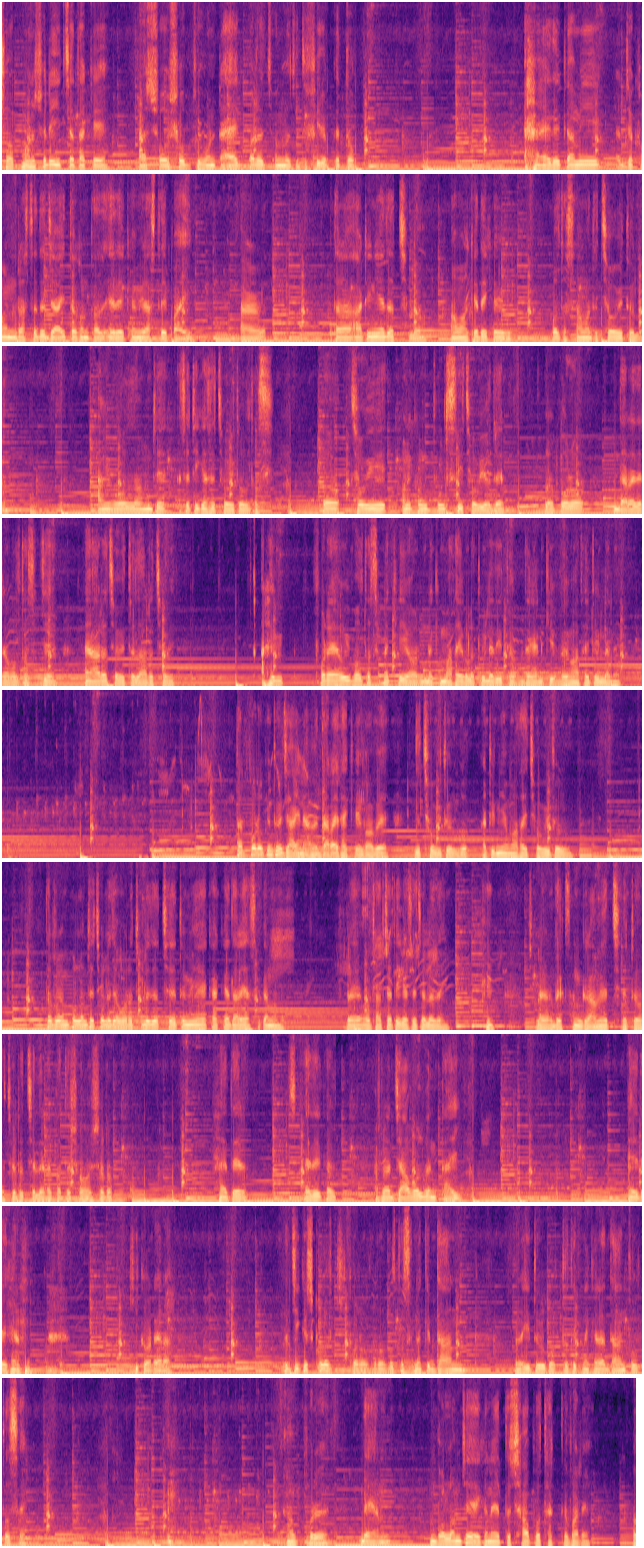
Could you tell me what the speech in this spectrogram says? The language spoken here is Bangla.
সব মানুষেরই ইচ্ছা থাকে তার শৈশব জীবনটা একবারের জন্য যদি ফিরে পেত। এদেরকে আমি যখন রাস্তাতে যাই, তখন তাদের এদেরকে আমি রাস্তায় পাই। আর তারা আটি নিয়ে যাচ্ছিল, আমাকে দেখে বলতেছে, আমাদের ছবি তুলো। আমি বললাম যে আচ্ছা ঠিক আছে, ছবি তুলতেছি। তো ছবি অনেকক্ষণ তুলছি ছবি ওদের। তোলার পরও দাঁড়ায় দাঁড়া বলতেছে যে হ্যাঁ আরও ছবি তোলো, আরও ছবি। আরে, পরে ওই বলতেছে নাকি ওর নাকি মাথায় এগুলো তুলে দিতে হবে। দেখেন কীভাবে মাথায় তুলে দেয়। তারপরেও কিন্তু যায় না, আমি দাঁড়ায় থাকে ভাবে যে ছবি তুলবো কাটি নিয়ে মাথায় ছবি তুলবো। তারপরে আমি বললাম যে চলে যাব ওরা চলে যাচ্ছে, তুমি একা একা দাঁড়িয়ে আছো কেন? পরে ও আচ্ছা ঠিক আছে, চলে যাই। চলে দেখছেন গ্রামের ছোট ছোট ছেলেরা কত সহজ সরল এদের, এদেরকে আপনারা যা বলবেন তাই। এই দেখেন, কি করে এরা? জিজ্ঞেস করলাম কি করো? ওরা বলতেছে নাকি ধান ইঁদুর গর্ত থেকে নাকি এরা ধান তুলতেছে। তারপরে দেখেন, বললাম যে এখানে তো সাপও থাকতে পারে।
